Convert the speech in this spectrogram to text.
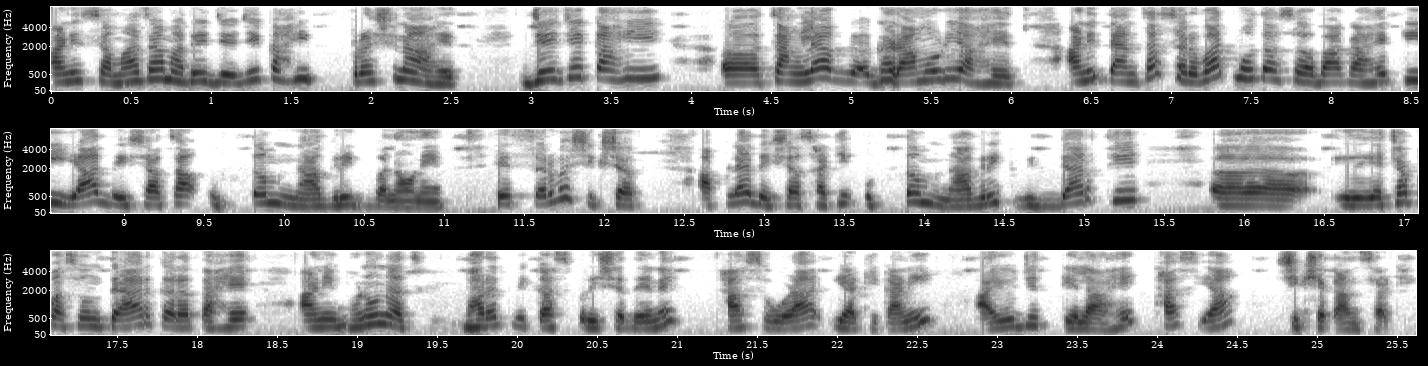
आणि समाजामध्ये जे जे काही प्रश्न आहेत जे जे काही चांगल्या घडामोडी आहेत आणि त्यांचा सर्वात मोठा सहभाग आहे की या देशाचा उत्तम नागरिक बनवणे. हे सर्व शिक्षक आपल्या देशासाठी उत्तम नागरिक विद्यार्थी याच्यापासून तयार करत आहे आणि म्हणूनच भारत विकास परिषदेने हा सोहळा या ठिकाणी आयोजित केला आहे खास या शिक्षकांसाठी.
